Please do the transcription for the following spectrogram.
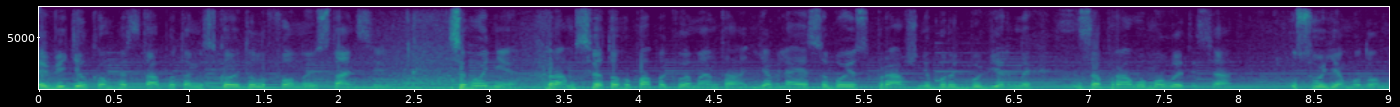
відділком гестапо та міською телефонною станцією. Сьогодні храм святого папи Климента являє собою справжню боротьбу вірних за право молитися у своєму домі.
